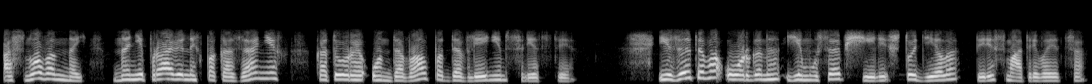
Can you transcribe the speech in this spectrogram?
основанной на неправильных показаниях, которые он давал под давлением следствия. Из этого органа ему сообщили, что дело пересматривается.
